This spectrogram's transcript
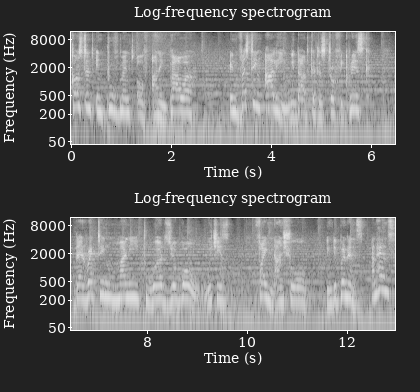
constant improvement of earning power, investing early without catastrophic risk, directing money towards your goal, which is financial independence and hence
